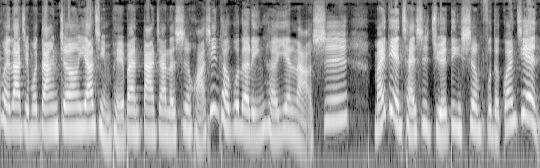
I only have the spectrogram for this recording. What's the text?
回到节目当中，邀请陪伴大家的是华信投顾的林和燕老师。买点才是决定胜负的关键，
